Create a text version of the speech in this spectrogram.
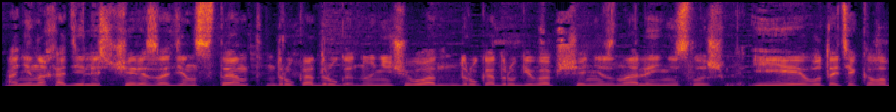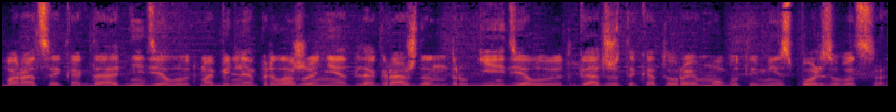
они находились через один стенд друг от друга, но ничего друг о друге вообще не знали и не слышали. И вот эти коллаборации, когда одни делают мобильное приложение для граждан, другие делают гаджеты, которые могут ими использоваться,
